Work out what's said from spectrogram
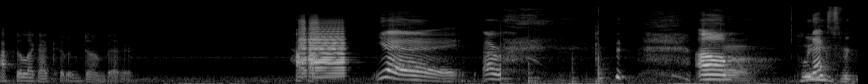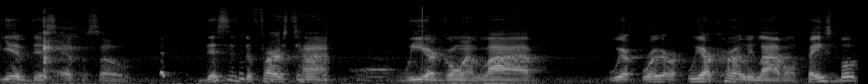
I feel like I could have done better. How- Yay! All right. um, Uh, please next- forgive this episode. this is the first time we are going live. We're, we're we are currently live on Facebook.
